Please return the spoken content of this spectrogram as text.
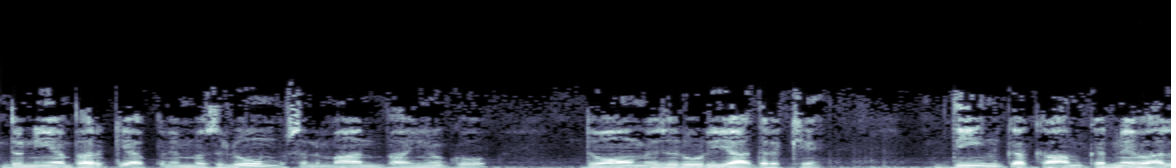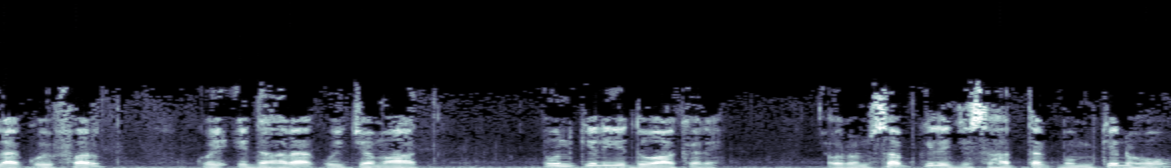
دنیا بھر کے اپنے مظلوم مسلمان بھائیوں کو دعاؤں میں ضرور یاد رکھیں۔ دین کا کام کرنے والا کوئی فرد، کوئی ادارہ، کوئی جماعت، ان کے لیے دعا کریں اور ان سب کے لیے جس حد تک ممکن ہو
